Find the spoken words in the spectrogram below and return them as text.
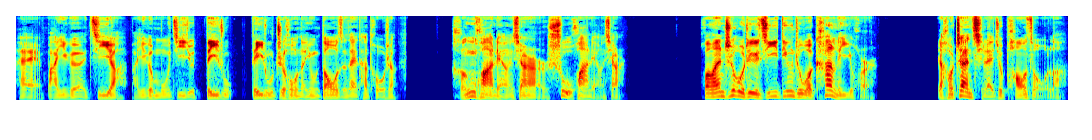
哎，把一个鸡呀，把一个母鸡就逮住，逮住之后呢，用刀子在它头上横划两下，竖划两下，划完之后，这个鸡盯着我看了一会儿，然后站起来就跑走了。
